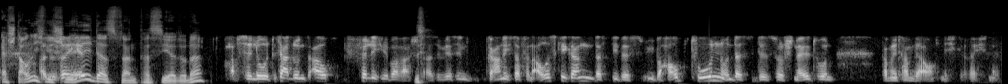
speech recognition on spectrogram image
Erstaunlich, also wie schnell das dann passiert, oder? Absolut. Das hat uns auch völlig überrascht. Also wir sind gar nicht davon ausgegangen, dass die das überhaupt tun und dass sie das so schnell tun. Damit haben wir auch nicht gerechnet.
